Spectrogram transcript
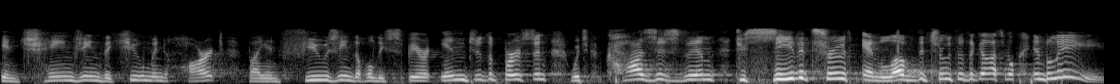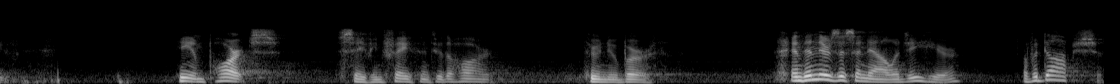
in changing the human heart by infusing the Holy Spirit into the person, which causes them to see the truth and love the truth of the gospel and believe. He imparts saving faith into the heart through new birth. And then there's this analogy here of adoption.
